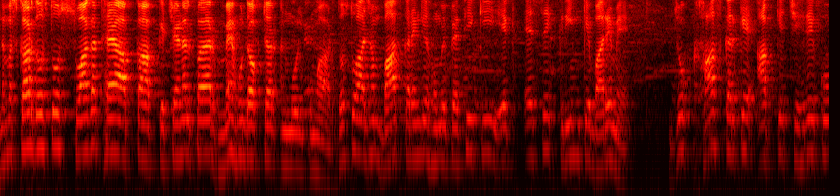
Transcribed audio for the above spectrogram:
नमस्कार दोस्तों, स्वागत है आपका आपके चैनल पर। मैं हूँ डॉक्टर अनमोल कुमार। दोस्तों, आज हम बात करेंगे होम्योपैथी की एक ऐसे क्रीम के बारे में, जो खास करके आपके चेहरे को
